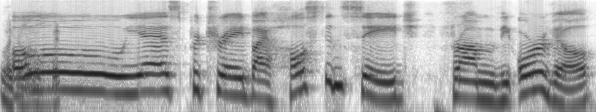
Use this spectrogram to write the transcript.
Like a little bit- Oh, yes. Portrayed by Halston Sage from the Orville.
